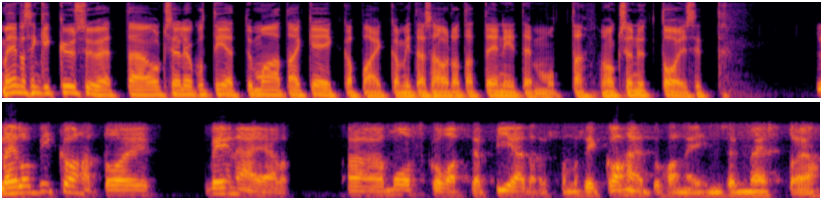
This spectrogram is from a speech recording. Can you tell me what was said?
meinasinkin kysyä, että onko siellä joku tietty maa tai keikkapaikka, mitä sä odotat eniten, mutta onko se nyt toi sitten? Meillä on vikana toi Venäjällä ää, Moskovassa ja Pietarissa semmoisia 2000 ihmisen mestoja.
